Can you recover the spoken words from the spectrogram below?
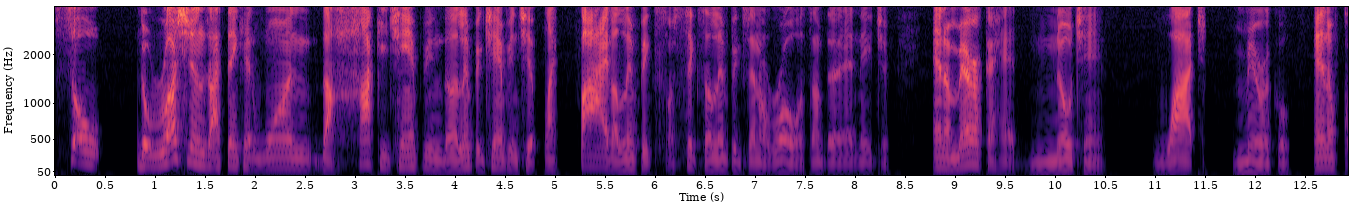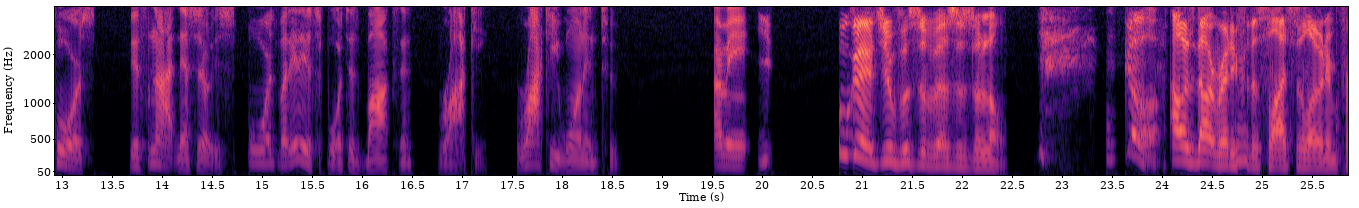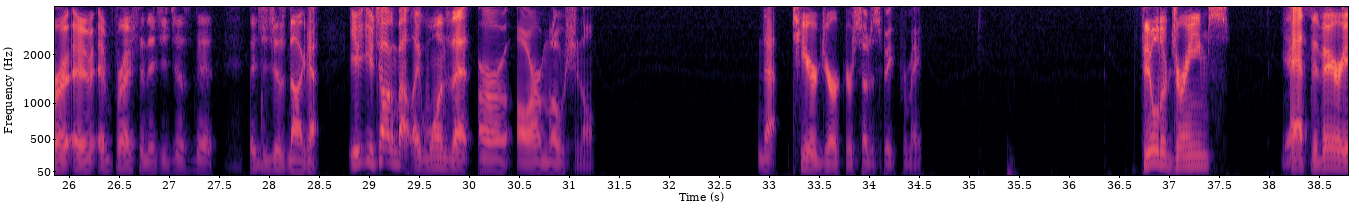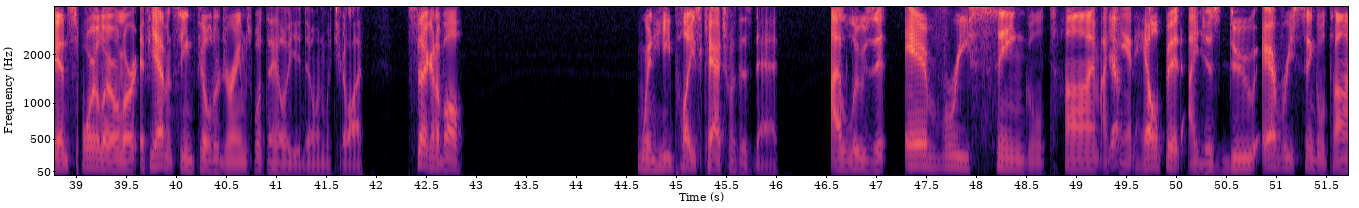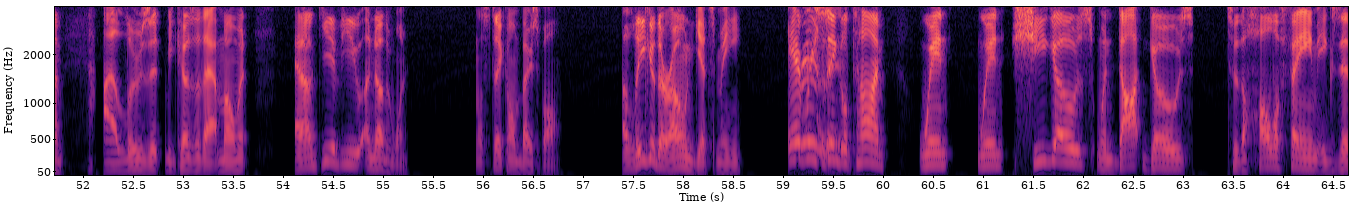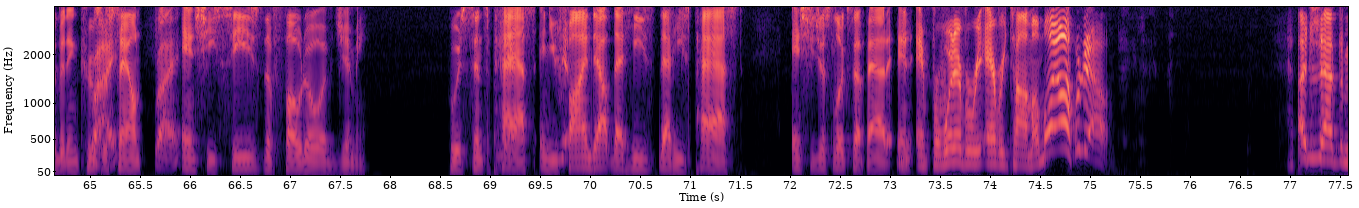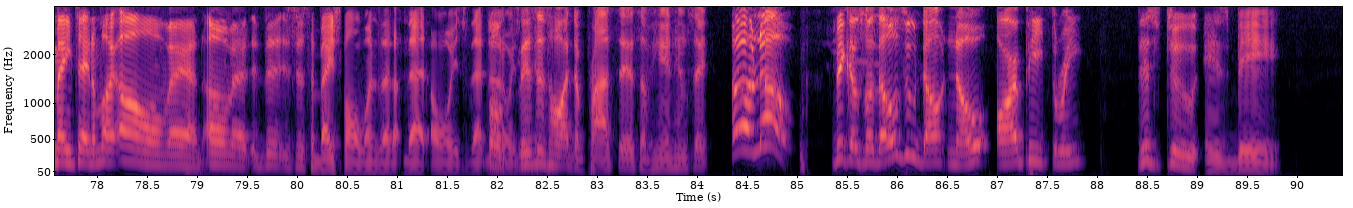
So the Russians, I think, had won the hockey champion, the Olympic championship, like five Olympics or six Olympics in a row or something of that nature. And America had no chance. Watch Miracle. And of course, it's not necessarily sports, but it is sports. It's boxing. Rocky. Rocky 1 and 2. I mean, you, who got you for Sylvester Stallone? Come on. I was not ready for the Sly Stallone imp- impression that you just did, that you just knocked out. You're talking about like ones that are are emotional, that tear jerker, so to speak, for me. Field of Dreams. Yes. At the very end, spoiler alert. If you haven't seen Field of Dreams, what the hell are you doing with your life? Second of all, when he plays catch with his dad, I lose it every single time. I yep. can't help it. I just do every single time. I lose it because of that moment. And I'll give you another one. I'll stick on baseball. A League of Their Own gets me every really? single time when when she goes when Dot goes to the Hall of Fame exhibit in Cooperstown, right, right. and she sees the photo of Jimmy, who has since passed, yeah. and you yeah. find out that he's that he's passed, and she just looks up at it, and and for whatever every time I'm like, oh no. I just have to maintain. I'm like, oh man, oh man. It's just the baseball ones that that always that. Folks, that always this is hard to process of hearing him say, "Oh no," because for those who don't know, RP3 this dude is big.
